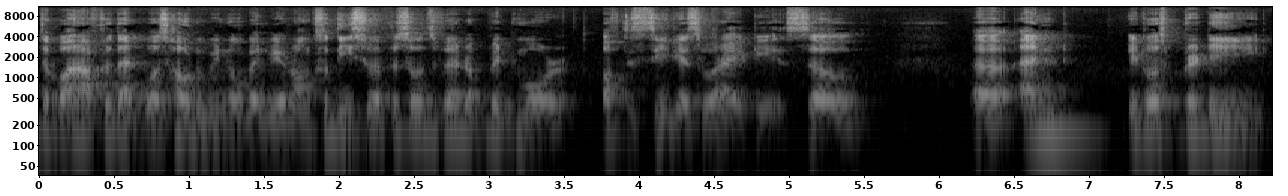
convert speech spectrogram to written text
the one after that was how do we know when we are wrong. So these two episodes were a bit more of the serious variety. So uh, and it was pretty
